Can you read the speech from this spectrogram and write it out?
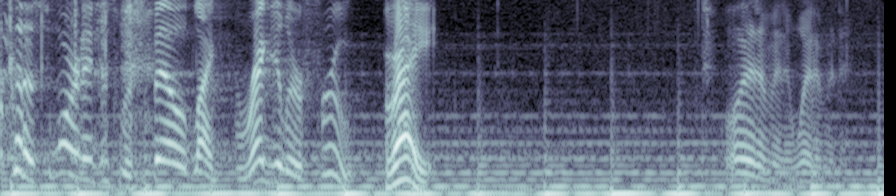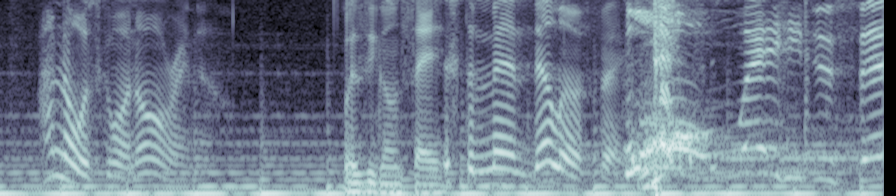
I could have sworn it just was spelled like regular fruit. Right. Wait a minute, wait a minute. I know what's going on right now. What's he gonna say? It's the Mandela effect. No way he just said.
